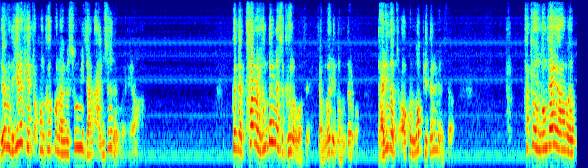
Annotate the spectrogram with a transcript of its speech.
여러분들 이렇게 조금 걷고 나면 숨이 잘 안 쉬어져 버려요. 근데 팔을 흔들면서 걸어보세요. 자, 머리도 흔들고, 다리도 조금 높이 들면서. 학교 운동장에 가면,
